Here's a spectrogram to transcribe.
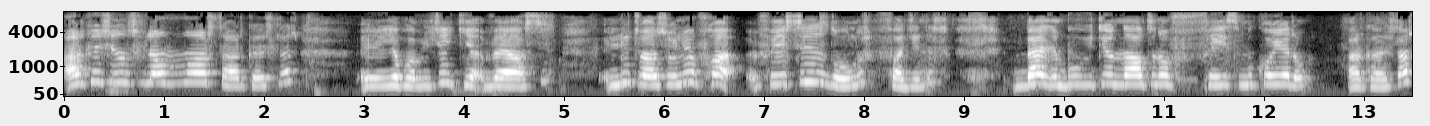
arkadaşınız falan varsa arkadaşlar e, yapabilecek ya, veya siz lütfen söyleyin fa, face'iniz de olur faciniz. Ben bu videonun altına face'imi koyarım arkadaşlar.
